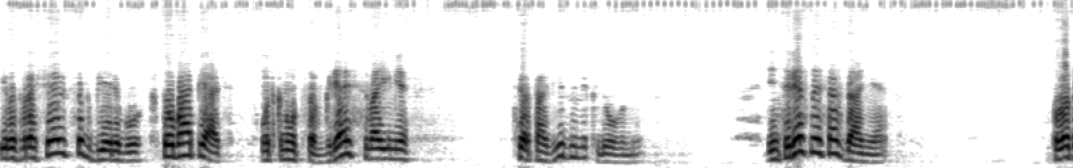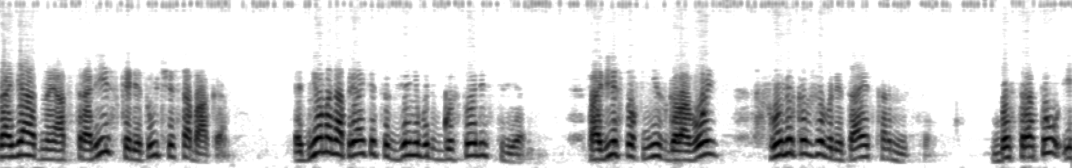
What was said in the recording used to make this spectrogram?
и возвращаются к берегу, чтобы опять уткнуться в грязь своими серповидными клювами. Интересное создание. Плодоядная австралийская летучая собака. Днем она прячется где-нибудь в густой листве. Повиснув вниз головой, в сумерках же вылетает кормиться. Быстроту и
